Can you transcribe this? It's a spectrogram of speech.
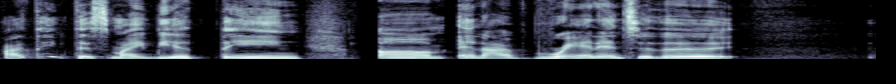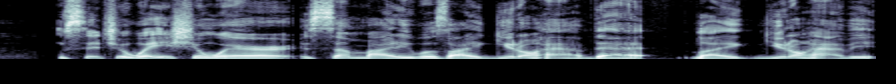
I think this might be a thing. Um, and I've ran into the situation where somebody was like, "You don't have that. Like, you don't have it."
